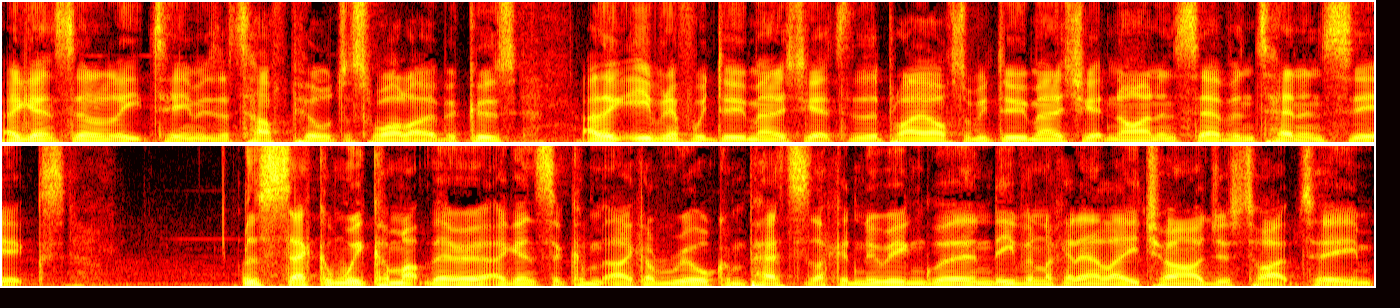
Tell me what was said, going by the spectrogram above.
against an elite team is a tough pill to swallow because I think even if we do manage to get to the playoffs or we do manage to get 9 and 7, 10 and 6, the second we come up there against a, like a real competitor like a New England, even like an LA Chargers type team,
